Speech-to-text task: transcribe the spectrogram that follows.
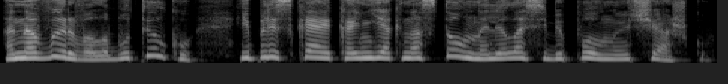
Она вырвала бутылку и, плеская коньяк на стол, налила себе полную чашку.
